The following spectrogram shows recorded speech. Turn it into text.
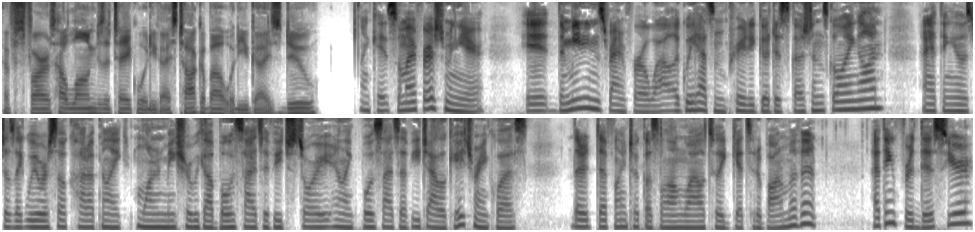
as far as how long does it take, what do you guys talk about? What do you guys do? Okay, so my freshman year, it the meetings ran for a while. Like we had some pretty good discussions going on, and I think it was just like we were so caught up in like wanting to make sure we got both sides of each story and like both sides of each allocation request that it definitely took us a long while to like get to the bottom of it. I think for this year,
